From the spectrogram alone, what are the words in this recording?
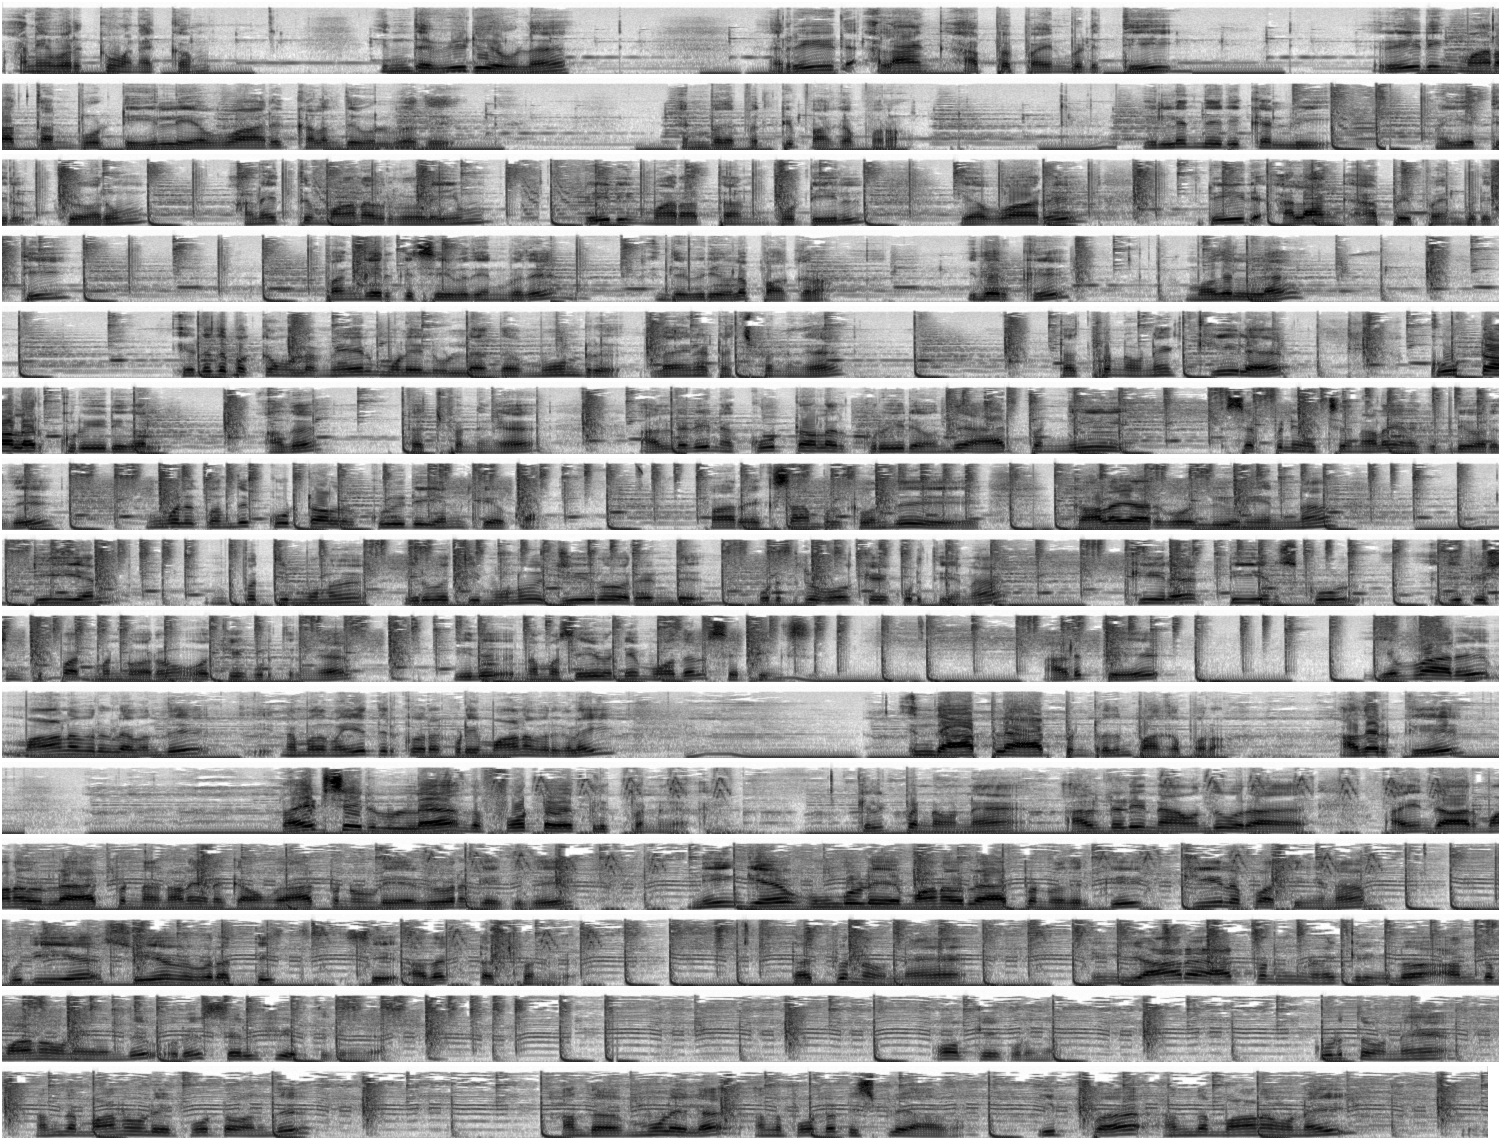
அனைவருக்கும் வணக்கம். இந்த வீடியோவில் ரீட் அலாங் ஆப்பை பயன்படுத்தி ரீடிங் மாரத்தான் போட்டியில் எவ்வாறு கலந்து கொள்வது என்பதை பற்றி பார்க்க போகிறோம் இல்லந்தேரி கல்வி மையத்தில் வரும் அனைத்து மாணவர்களையும் ரீடிங் மாரத்தான் போட்டியில் எவ்வாறு ரீட் அலாங் ஆப்பை பயன்படுத்தி பங்கேற்க செய்வது என்பதை இந்த வீடியோவில் பார்க்குறோம் இதற்கு முதல்ல இடது பக்கம் உள்ள மேல் மூலையில் உள்ள அந்த மூன்று லைனை டச் பண்ணுங்கள் டச் பண்ணோடனே கீழே கூட்டாளர் குறியீடுகள் அதை டச் பண்ணுங்கள் ஆல்ரெடி நான் கூட்டாளர் குறியீடை வந்து ஆட் பண்ணி செட் பண்ணி வச்சதுனால எனக்கு இப்படி வருது. உங்களுக்கு வந்து கூட்டாளர் குறியீடு எண் கேட்கும். ஃபார் எக்ஸாம்பிளுக்கு வந்து காளையார் கோயில் யூனியன்னா டிஎன் முப்பத்தி மூணு இருபத்தி மூணு ஜீரோ ரெண்டு கொடுத்துட்டு ஓகே கொடுத்தீங்கன்னா கீழே டிஎன் ஸ்கூல் எஜுகேஷன் டிபார்ட்மெண்ட் வரும். ஓகே கொடுத்துருங்க. இது நம்ம செய்ய வேண்டிய முதல் செட்டிங்ஸ் அடுத்து எவ்வாறு மாணவர்களை வந்து நமது மையத்திற்கு வரக்கூடிய மாணவர்களை இந்த ஆப்பில் ஆட் பண்ணுறதுன்னு பார்க்க போகிறோம். அதற்கு ரைட் சைடில் உள்ள அந்த ஃபோட்டோவை கிளிக் பண்ணுங்கள் கிளிக் பண்ண உடனே ஆல்ரெடி நான் வந்து ஒரு ஐந்து ஆறு மாணவர்களை ஆட் பண்ணதுனால எனக்கு அவங்க ஆட் பண்ணனுடைய விவரம் கேட்குது. நீங்கள் உங்களுடைய மாணவர்களை ஆட் பண்ணுவதற்கு கீழே பார்த்தீங்கன்னா புதிய சுய விவரத்தை சே அதை டச் பண்ணுங்கள் டச் பண்ணவுடனே நீங்கள் யாரை ஆட் பண்ணணும்னு நினைக்கிறீங்களோ அந்த மாணவனை வந்து ஒரு செல்ஃபி எடுத்துக்கோங்க. ஓகே கொடுங்க. கொடுத்தோடனே அந்த மாணவனுடைய ஃபோட்டோ வந்து அந்த மூளையில் அந்த ஃபோட்டோ டிஸ்ப்ளே ஆகும். இப்போ அந்த மாணவனை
